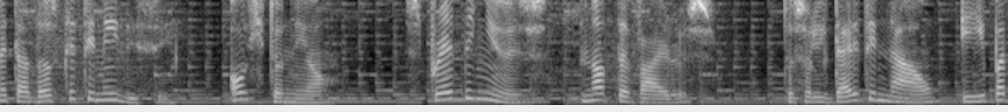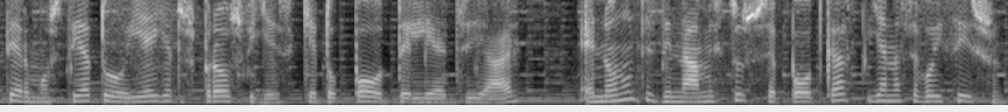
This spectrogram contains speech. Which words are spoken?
Μεταδώστε την είδηση, όχι τον ιό. Spread the news, not the virus. Το Solidarity Now, η ύπατη αρμοστία του ΟΗΕ για τους πρόσφυγες και το pod.gr ενώνουν τις δυνάμεις τους σε podcast για να σε βοηθήσουν.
